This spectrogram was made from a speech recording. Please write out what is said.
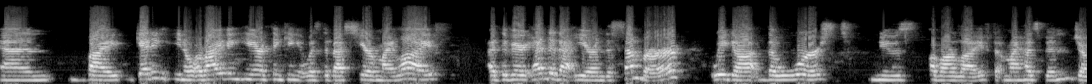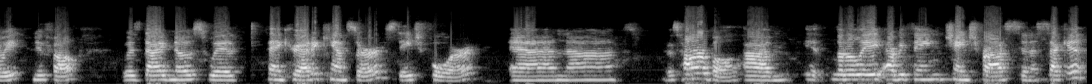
And by getting, you know, arriving here thinking it was the best year of my life, at the very end of that year in December, we got the worst news of our life that my husband, Joey Neufeld, was diagnosed with pancreatic cancer, stage four, and uh, it was horrible. Um, it literally everything changed for us in a second.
